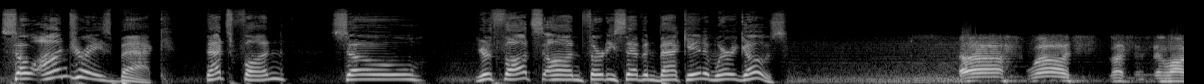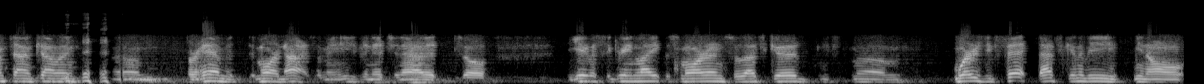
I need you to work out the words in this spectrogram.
So Andre's back. That's fun. So, your thoughts on 37 back in and where he goes? Uh, well, it's listen, it's been a long time coming. um, for him, it's more than us. I mean, he's been itching at it. So he gave us the green light this morning, so that's good. Um, where does he fit? That's going to be, you know,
